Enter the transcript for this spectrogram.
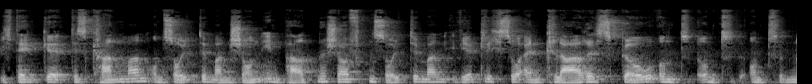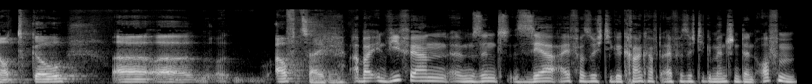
ich denke, das kann man und sollte man schon in Partnerschaften, sollte man wirklich so ein klares Go und, und, und Not Go äh, äh, aufzeigen. Aber inwiefern ähm, sind sehr eifersüchtige, krankhaft eifersüchtige Menschen denn offen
